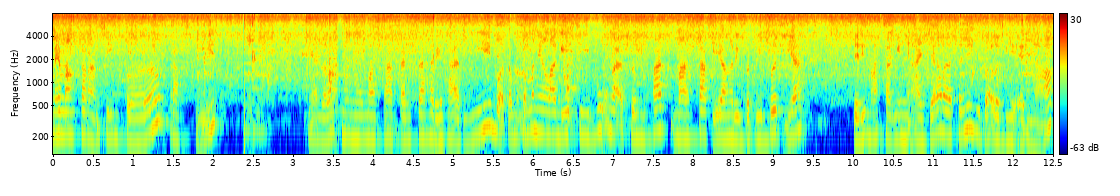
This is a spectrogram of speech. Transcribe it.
memang sangat simple praktis ini adalah menu masakan sehari-hari. Buat teman-teman yang lagi sibuk nggak sempat masak yang ribet-ribet ya. Jadi masak ini aja rasanya juga lebih enak.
